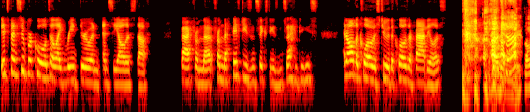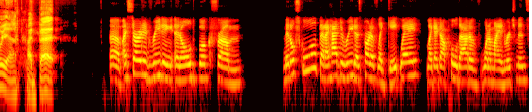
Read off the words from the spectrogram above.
it's been super cool to like read through and, and see all this stuff back from the from the 50s and 60s and 70s and all the clothes too. The clothes are fabulous. Oh, yeah. oh yeah. I bet. Um, i started reading an old book from middle school that i had to read as part of like gateway. Like i got pulled out of one of my enrichments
